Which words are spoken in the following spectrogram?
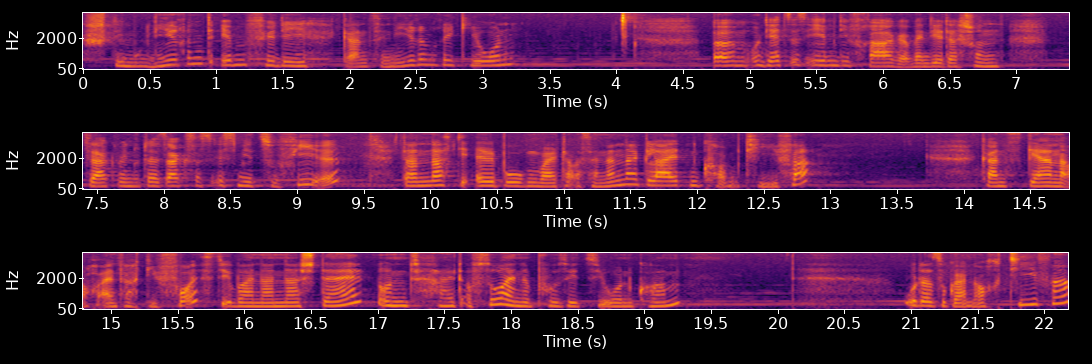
stimulierend eben für die ganze Nierenregion. Ähm, und jetzt ist eben die Frage, wenn dir das schon sagt, wenn du da sagst, das ist mir zu viel, dann lass die Ellbogen weiter auseinander gleiten, komm tiefer kannst gerne auch einfach die Fäuste übereinander stellen und halt auf so eine Position kommen. Oder sogar noch tiefer.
